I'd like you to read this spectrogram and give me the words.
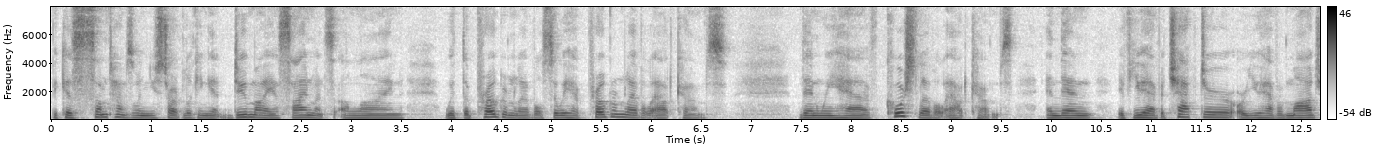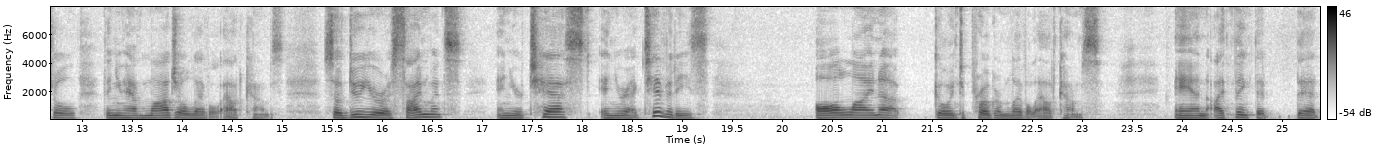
because sometimes when you start looking at do my assignments align with the program level, so we have program level outcomes, then we have course level outcomes, and then if you have a chapter or you have a module, then you have module level outcomes. So do your assignments and your tests and your activities all line up going to program level outcomes. And I think that, that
